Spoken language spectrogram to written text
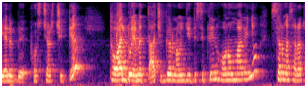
የልብ posture ችግር ተዋልዶ የመጣ ችግር ነው እንጂ ዲሲፕሊን ሆኖ የማገኘው ስር መሰረቱ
